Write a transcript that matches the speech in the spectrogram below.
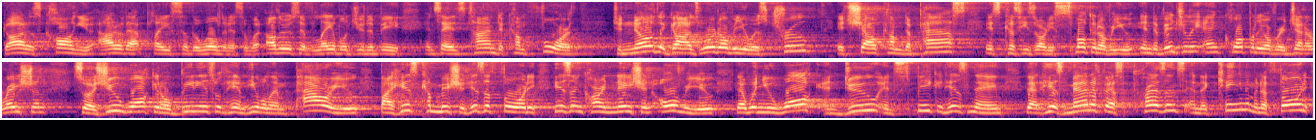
God is calling you out of that place of the wilderness of what others have labeled you to be and say it's time to come forth to know that God's word over you is true, it shall come to pass. It's because He's already spoken over you individually and corporately over a generation. So as you walk in obedience with Him, He will empower you by His commission, His authority, His incarnation over you, that when you walk and do and speak in His name, that His manifest presence and the kingdom and authority,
